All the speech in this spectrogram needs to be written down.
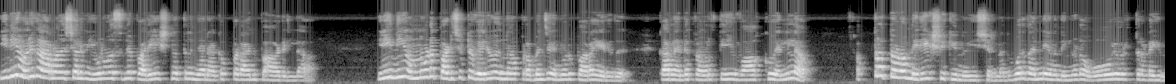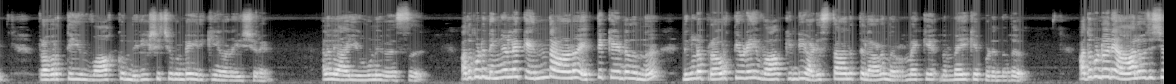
ഇനി ഒരു കാരണവശാലും യൂണിവേഴ്സിന്റെ പരീക്ഷണത്തിൽ ഞാൻ അകപ്പെടാൻ പാടില്ല. ഇനി നീ ഒന്നുകൂടെ പഠിച്ചിട്ട് വരൂ എന്ന് ആ പ്രപഞ്ചം എന്നോട് പറയരുത്. കാരണം എന്റെ പ്രവൃത്തിയും വാക്കും എല്ലാം അത്രത്തോളം നിരീക്ഷിക്കുന്നു ഈശ്വരൻ. അതുപോലെ തന്നെയാണ് നിങ്ങളുടെ ഓരോരുത്തരുടെയും പ്രവൃത്തിയും വാക്കും നിരീക്ഷിച്ചുകൊണ്ടേയിരിക്കുകയാണ് ഈശ്വരൻ. അല്ലെങ്കിൽ ആ യൂണിവേഴ്സ് അതുകൊണ്ട് നിങ്ങളിലേക്ക് എന്താണ് എത്തിക്കേണ്ടതെന്ന് നിങ്ങളുടെ പ്രവൃത്തിയുടെയും വാക്കിന്റെയും അടിസ്ഥാനത്തിലാണ് നിർണയിക്ക നിർണയിക്കപ്പെടുന്നത് അതുകൊണ്ട് തന്നെ ആലോചിച്ച്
